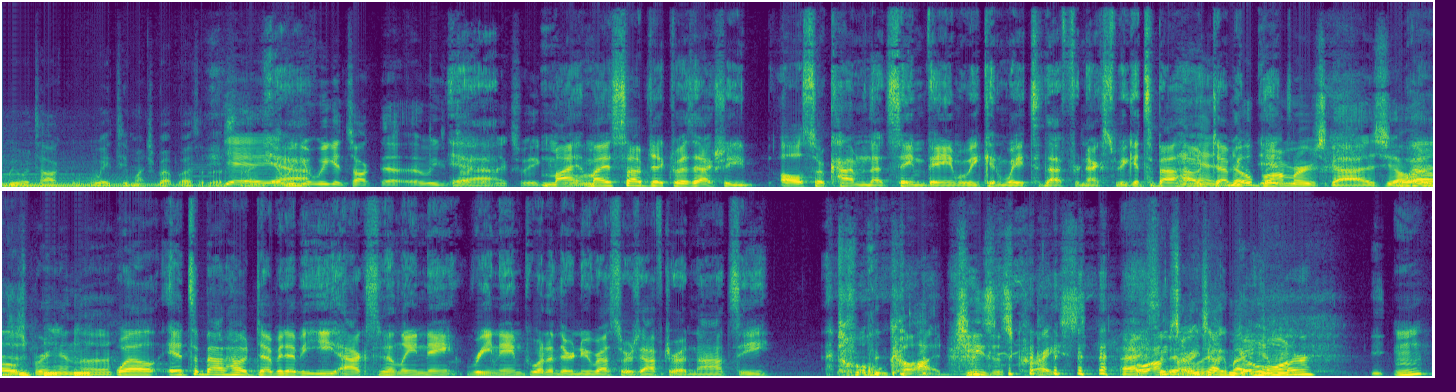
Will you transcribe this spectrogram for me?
Like we would talk way too much about both of those. Yeah, yeah, things. yeah. We can we can talk that. We can talk that next week. My my subject was actually also kind of in that same vein, but we can wait to that for next week. It's about how Man, W- no it- guys. Y'all Well- are just bringing the. Well, it's about how WWE accidentally na- renamed one of their new wrestlers after a Nazi. oh God, Jesus Christ! oh, I'm sorry. Accidentally. Talking about Go on. Himmler. Hmm?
